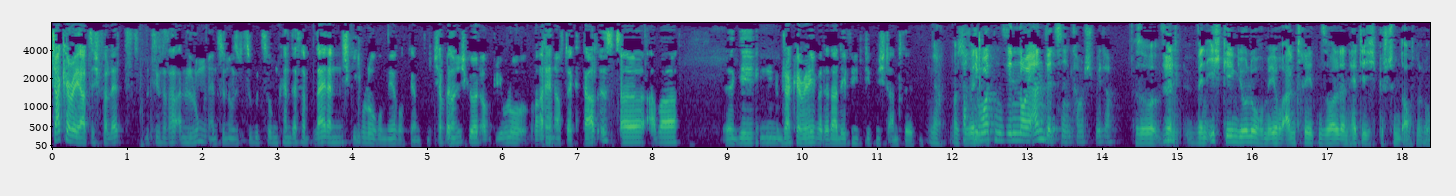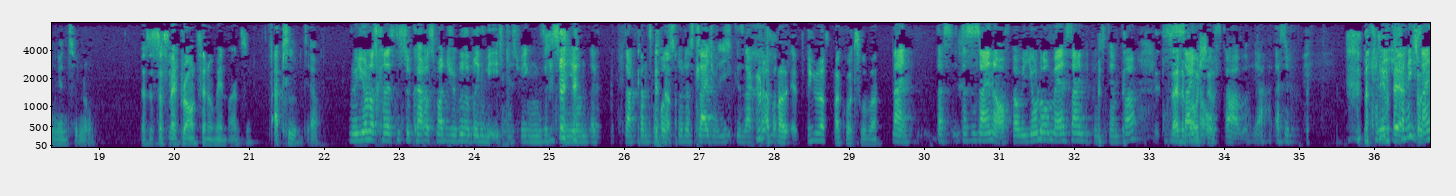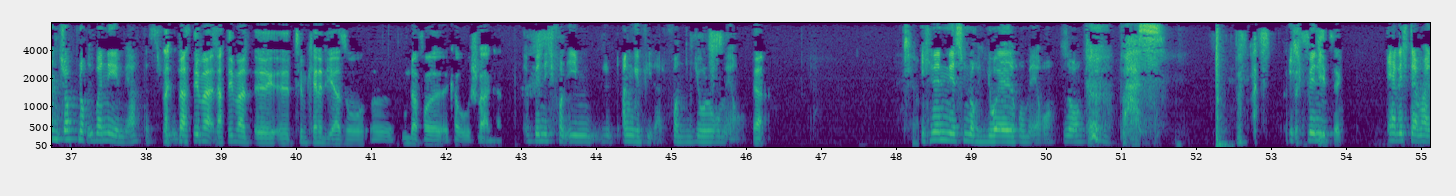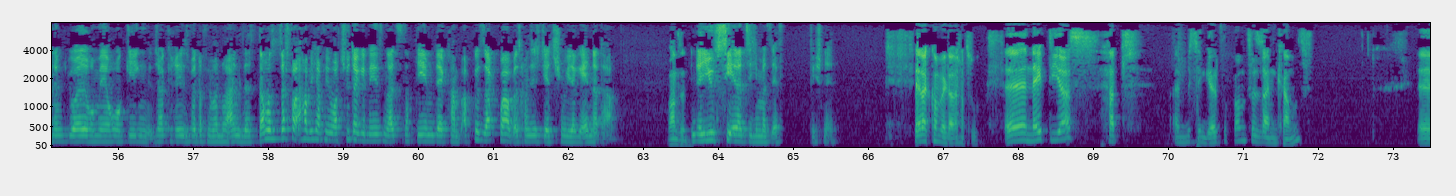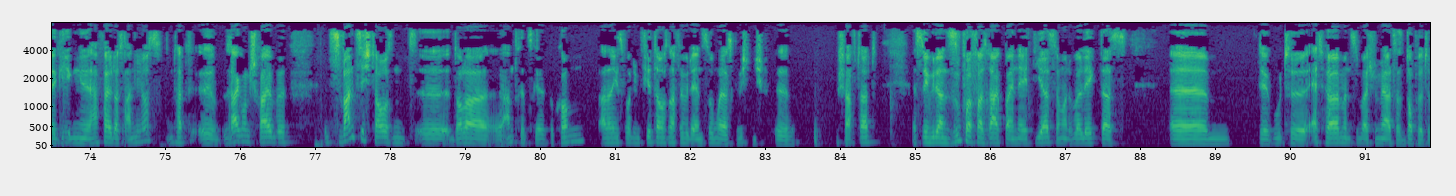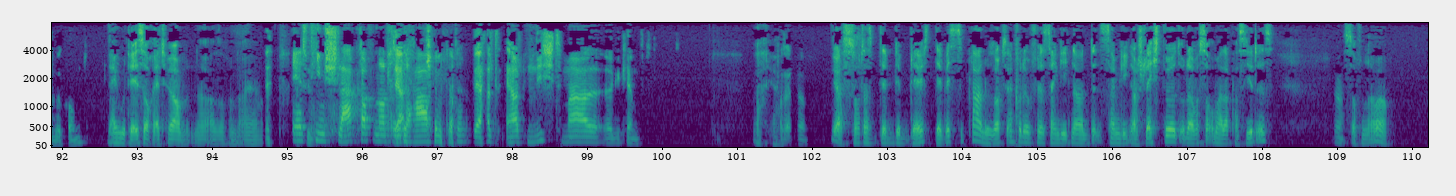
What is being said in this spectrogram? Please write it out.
Jacare hat sich verletzt, beziehungsweise hat eine Lungenentzündung sich zugezogen, kann deshalb leider nicht gegen Yolo Romero kämpfen. Ich habe ja noch nicht gehört, ob Yolo weiterhin auf der Karte ist, äh, aber äh, gegen Jacare wird er da definitiv nicht antreten. Ja, also die wenn, wollten sie neu ansetzen, den Kampf später. also wenn, wenn ich gegen Yolo Romero antreten soll, dann hätte ich bestimmt auch eine Lungenentzündung. Das ist das Matt Brown Phänomen, meinst du? Absolut, ja. Nur Jonas kann jetzt nicht so charismatisch rüberbringen wie ich, deswegen sitzt er hier und sagt- ganz kurz nur das gleiche, was ich gesagt habe. mal, äh, bring du das mal kurz rüber. Nein, das, das ist seine Aufgabe. Yolo Romero ist sein Lieblingskämpfer. Das Seine ist seine Baustelle. Aufgabe, ja. Also kann ich, kann ich seinen Job noch übernehmen, ja. Das ist schon, nachdem er, nachdem er äh, äh, Tim Kennedy ja so äh, wundervoll äh, K.O. geschlagen hat. bin ich von ihm angewidert, von Yolo Romero. Ja. Tja. Ich nenne ihn jetzt nur noch Joel Romero. So. Was? Was? Ich Das bin- ehrlich der Meinung, Joel Romero gegen Jacques Reyes wird auf jeden Fall neu eingesetzt. Damals, das war- habe ich auf jeden Fall auf Twitter gelesen, als nachdem der Kampf abgesagt war, aber es kann sich jetzt schon wieder geändert haben. Wahnsinn. In der UFC ändert sich immer sehr viel schnell. Ja, da kommen wir gleich noch zu. Äh, Nate Diaz hat ein bisschen Geld bekommen für seinen Kampf äh, gegen äh, Rafael dos Anjos und hat äh, sage und schreibe 20.000 äh, Dollar äh, Antrittsgeld bekommen. Allerdings wurde ihm 4.000 dafür wieder entzogen, weil er das Gewicht nicht äh, geschafft hat. Deswegen wieder ein super Vertrag bei Nate Diaz, wenn man überlegt, dass ähm, der gute Ed Herman zum Beispiel mehr als das Doppelte bekommt. Na gut, der ist auch Ed Herman, ne? also von daher. Er ist Team Schlagkraft und hat Ja, rote Haare. genau. bitte. Er hat, er hat nicht mal äh, gekämpft. Ach ja. Ja, ist doch das, der, der, der, der beste Plan. Du sorgst einfach dafür, dass dein Gegner, dass deinem Gegner schlecht wird oder was auch immer da passiert ist. Ja. Ist doch wunderbar.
